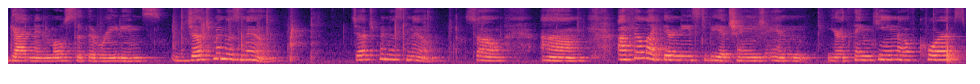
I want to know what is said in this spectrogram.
gotten in most of the readings. Judgment is new. Judgment is new. So um, I feel like there needs to be a change in your thinking, of course.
